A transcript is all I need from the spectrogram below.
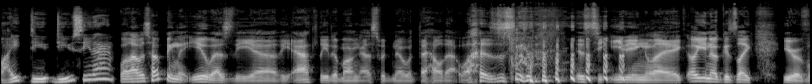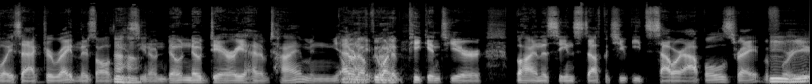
bite. Do you, do you see that? Well, I was hoping that you, as the uh, the athlete among us, would know what the hell that was. is he eating like oh, you know, because like you're a voice actor, right? And there's all these, uh-huh. you know, no no dairy ahead of time, and I don't right, know if we right. want to peek into your behind the scenes stuff, but you eat sour apples, right, before mm-hmm, you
